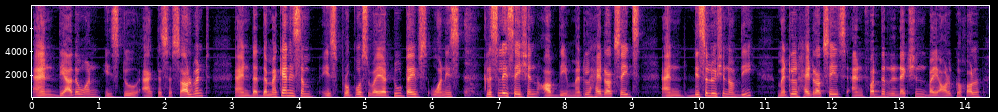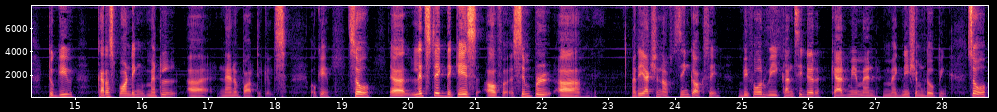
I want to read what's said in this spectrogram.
and the other one is to act as a solvent and the mechanism is proposed via two types one is crystallization of the metal hydroxides and dissolution of the metal hydroxides and further reduction by alcohol to give corresponding metal uh, nanoparticles. Okay. So, uh, let us take the case of a simple uh, reaction of zinc oxide before we consider cadmium and magnesium doping. So,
